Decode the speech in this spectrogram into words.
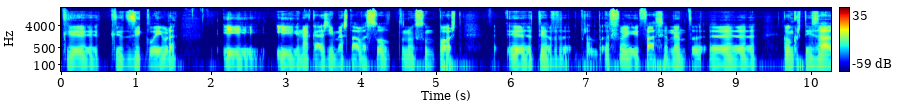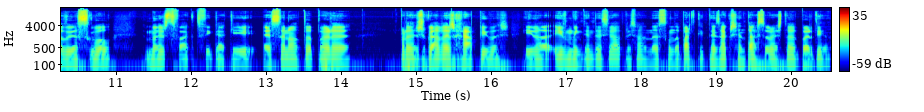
que, que desequilibra e, e Nakajima estava solto no segundo poste uh, teve, pronto, foi facilmente uh, concretizado esse golo, mas de facto fica aqui essa nota para, para jogadas rápidas e de, e de muita intensidade, principalmente na segunda parte. O que, é que tens a acrescentar sobre esta partida?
